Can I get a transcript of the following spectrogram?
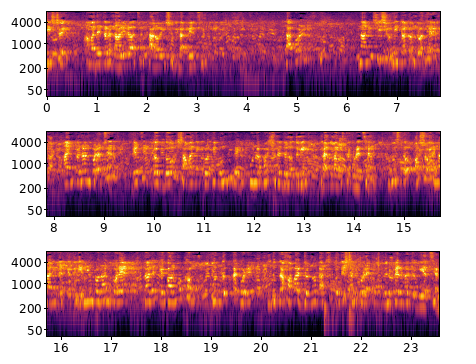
নিশ্চয়ই আমাদের যারা নারীরা আছেন, তারাও এই সুবিধা পেয়েছেন। তারপর নারী শিশু নির্যাতন রোধে আইন প্রণয়ন করেছেন। এসির দগ্ধ সামাজিক প্রতিবন্ধীদের পুনর্বাসনের জন্য তিনি ব্যবস্থা করেছেন। দুস্থ, অসহায় নারীদেরকে তুমি ঋণ প্রদান করে তাদেরকে কর্মক্ষম উদ্যোক্তা করে, উদ্যোক্তা হবার জন্য ব্যবসা প্রতিষ্ঠান করে তুমি প্রেরণা জুগিয়েছেন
